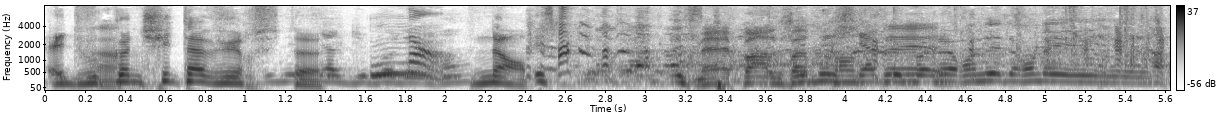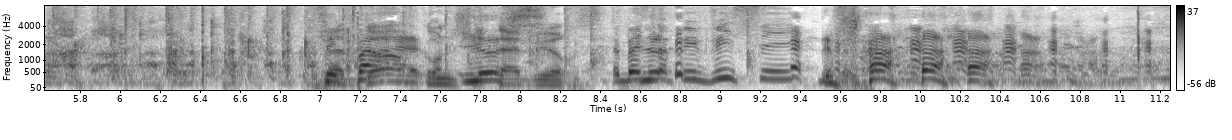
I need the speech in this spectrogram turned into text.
Êtes-vous Ah. Conchita Wurst bonheur, hein. Non. Mais elle parle pas français. bonheur, on est, on est... c'est pas J'adore Conchita le- Wurst. Eh ben, ça fait WC.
